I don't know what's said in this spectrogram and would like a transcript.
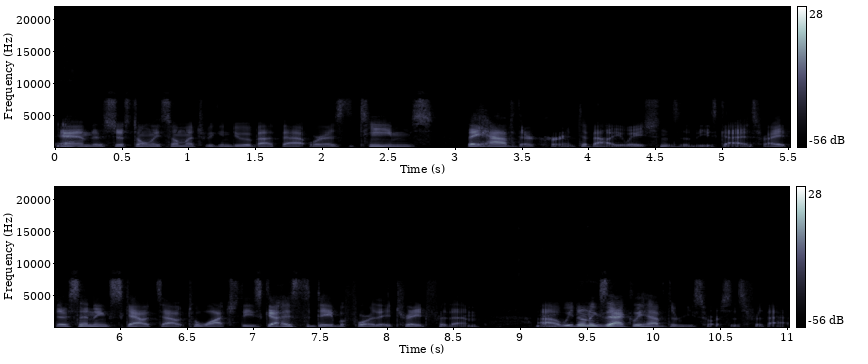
yeah. and there's just only so much we can do about that. Whereas the teams they have their current evaluations of these guys, right? They're sending scouts out to watch these guys the day before they trade for them. Uh, we don't exactly have the resources for that.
